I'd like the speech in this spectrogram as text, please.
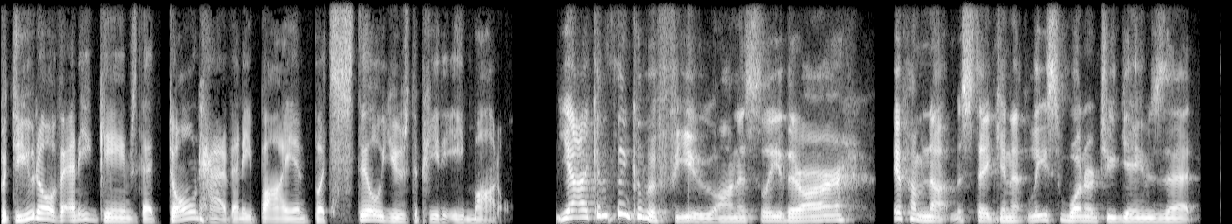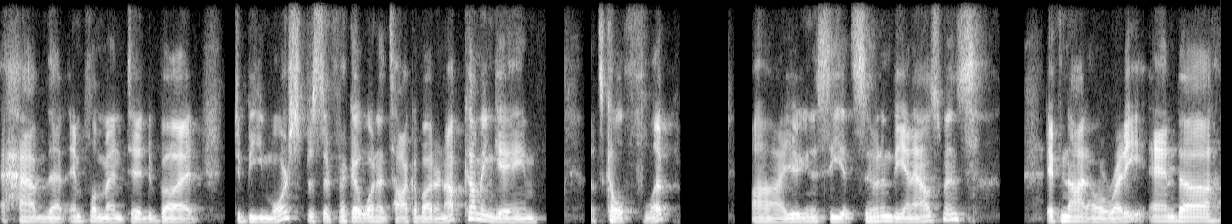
but do you know of any games that don't have any buy in but still use the P to E model? Yeah, I can think of a few, honestly. There are, if I'm not mistaken, at least one or two games that have that implemented. But to be more specific, I want to talk about an upcoming game that's called Flip. Uh, you're going to see it soon in the announcements, if not already. And uh,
